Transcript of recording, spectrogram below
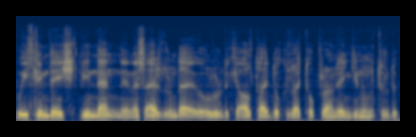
Bu iklim değişikliğinden e, mesela Erzurum'da olurdu ki 6 ay 9 ay toprağın rengini unuturduk.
